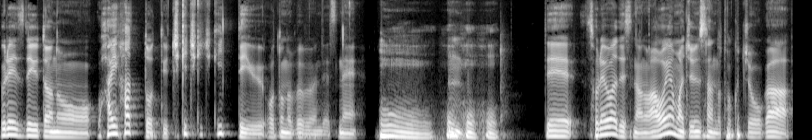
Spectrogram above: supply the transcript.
フレーズで言うとあのハイハットっていうチキチキチキっていう音の部分ですね。おー、ほうほうほう。でそれはですねあの青山純さんの特徴が、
